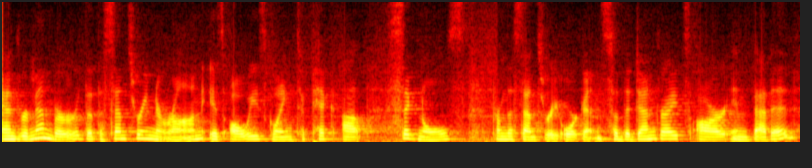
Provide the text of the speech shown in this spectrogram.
And remember that the sensory neuron is always going to pick up signals from the sensory organs. So the dendrites are embedded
